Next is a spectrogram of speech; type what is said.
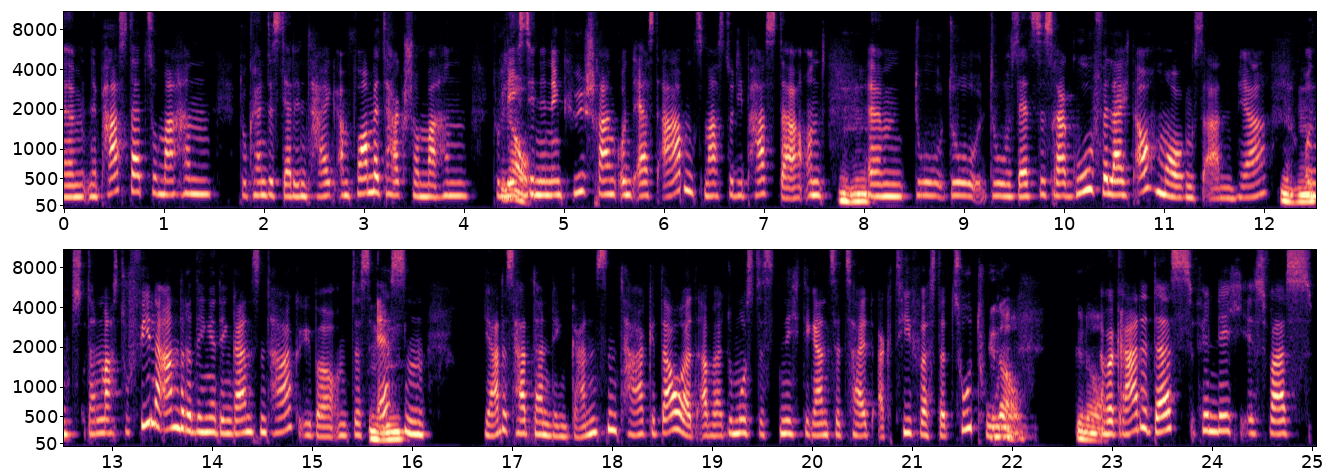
ähm, eine Pasta zu machen, du könntest ja den Teig am Vormittag schon machen. Du Genau. legst ihn in den Kühlschrank und erst abends machst du die Pasta. Und mhm. ähm, du, du, du setzt das Ragout vielleicht auch morgens an, ja. Mhm. Und dann machst du viele andere Dinge den ganzen Tag über. Und das Mhm. Essen, ja, das hat dann den ganzen Tag gedauert, aber du musstest nicht die ganze Zeit aktiv was dazu tun. Genau, genau. Aber gerade das, finde ich, ist was,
